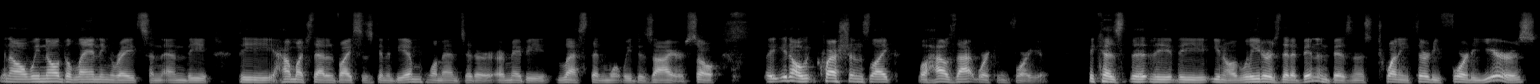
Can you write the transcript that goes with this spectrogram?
you know, we know the landing rates and and the the how much that advice is going to be implemented, or, or maybe less than what we desire. So, you know, questions like, well, how's that working for you? Because the, the, the, you know, leaders that have been in business 20, 30, 40 years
